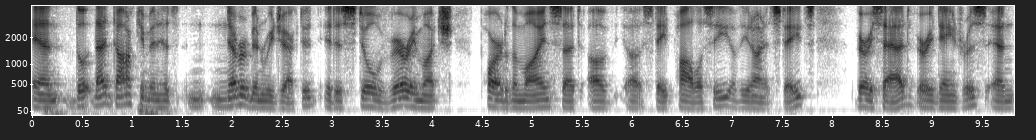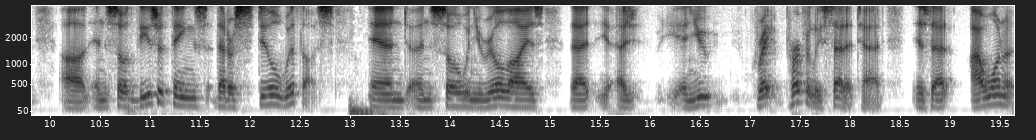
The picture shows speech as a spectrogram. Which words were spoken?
And th- that document has n- never been rejected. It is still very much part of the mindset of uh, state policy of the United States. Very sad, very dangerous, and uh, and so these are things that are still with us. And and so when you realize that, as, and you great, perfectly said it, Tad, is that I want to.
